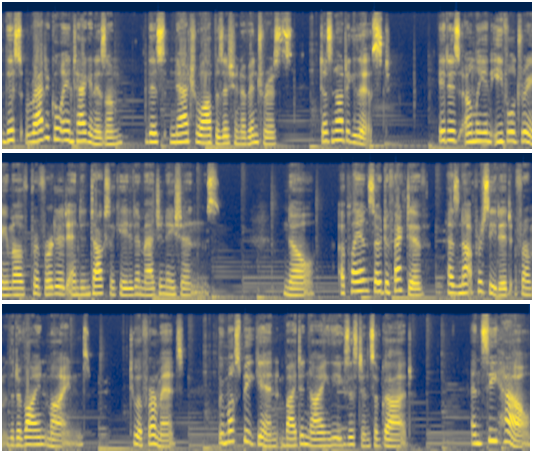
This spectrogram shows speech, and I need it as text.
this radical antagonism, this natural opposition of interests, does not exist. It is only an evil dream of perverted and intoxicated imaginations. No, a plan so defective has not proceeded from the divine mind. To affirm it, we must begin by denying the existence of God, and see how,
